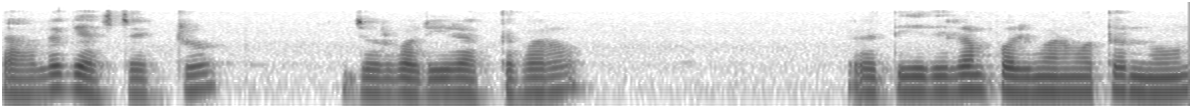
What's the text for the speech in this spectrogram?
তাহলে গ্যাসটা একটু জোর বাড়িয়ে রাখতে পারো। এবার দিয়ে দিলাম পরিমাণ মতো নুন।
